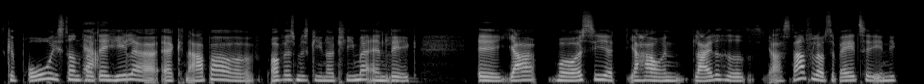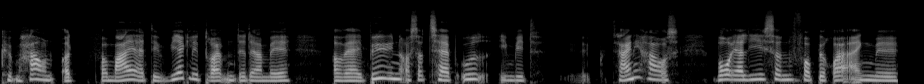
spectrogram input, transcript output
skal bruge, i stedet for ja. at det hele er, er knapper og opvaskemaskiner og klimaanlæg. Mm. Øh, jeg må også sige, at jeg har jo en lejlighed, jeg har snart fået tilbage til inde i København, og for mig er det virkelig drømmen, det der med at være i byen, og så tabe ud i mit øh, tiny house, hvor jeg lige sådan får berøring med,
